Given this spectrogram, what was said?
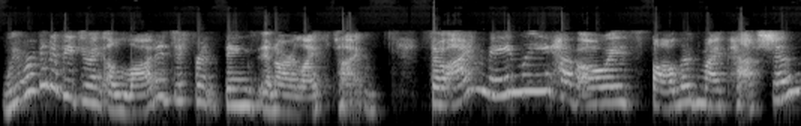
we were going to be doing a lot of different things in our lifetime. So I mainly have always followed my passions.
